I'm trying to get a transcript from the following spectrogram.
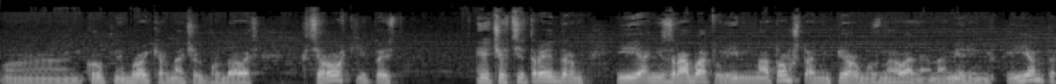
э, крупный брокер начал продавать котировки, то есть HFT трейдерам, и они зарабатывали именно на том, что они первым узнавали о намерениях клиента,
